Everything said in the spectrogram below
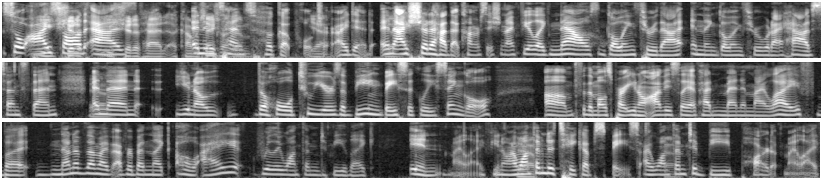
So I saw it as should have had a an intense hookup culture. Yeah. I did. And Yeah. I should have had that conversation. I feel like now going through that and then going through what I have since then and then you know the whole 2 years of being basically single um, for the most part, you know, obviously I've had men in my life, but none of them I've ever been like, "Oh, I really want them to be like in my life. You know, I want them to take up space. I want Yeah. them to be part of my life.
